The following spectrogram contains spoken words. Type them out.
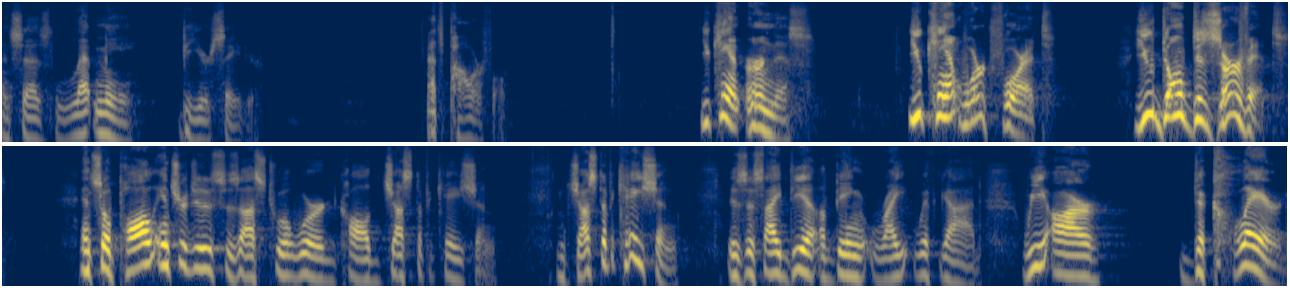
and says, Let me be your Savior. That's powerful. You can't earn this, you can't work for it. You don't deserve it. And so Paul introduces us to a word called justification. Justification is this idea of being right with God. We are declared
